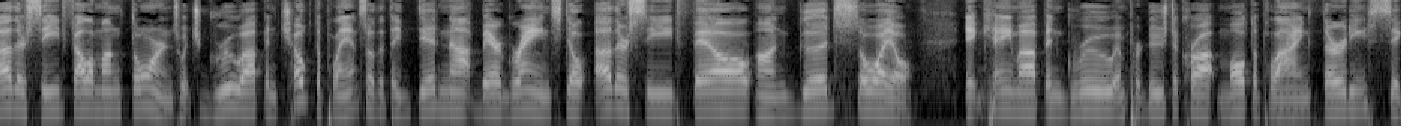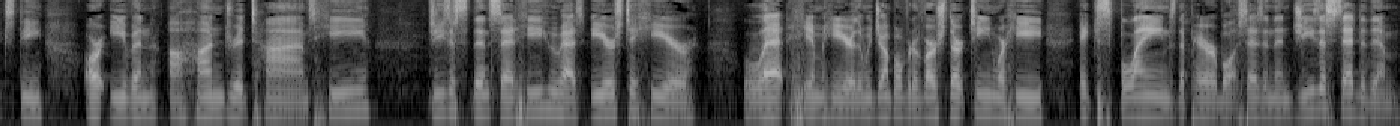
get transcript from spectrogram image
Other seed fell among thorns, which grew up and choked the plant so that they did not bear grain. Still other seed fell on good soil. It came up and grew and produced a crop, multiplying thirty, sixty, or even a hundred times. He, Jesus then said, He who has ears to hear, let him hear. Then we jump over to verse 13 where he explains the parable. It says, And then Jesus said to them,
